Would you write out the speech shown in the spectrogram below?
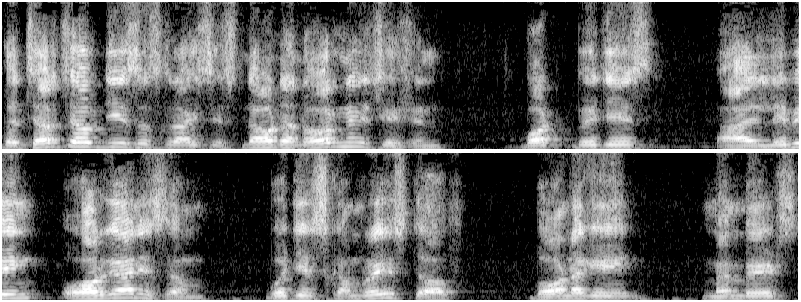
The Church of Jesus Christ is not an organization, but which is a living organism which is comprised of born again members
